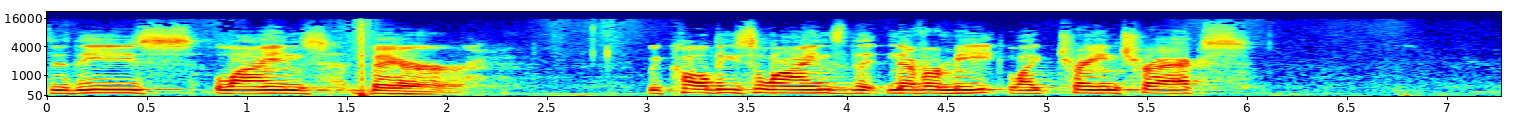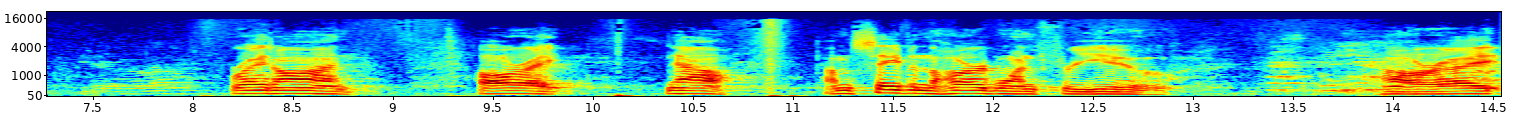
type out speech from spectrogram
do these lines bear? We call these lines that never meet, like train tracks. Right on. All right. Now, I'm saving the hard one for you. All right.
